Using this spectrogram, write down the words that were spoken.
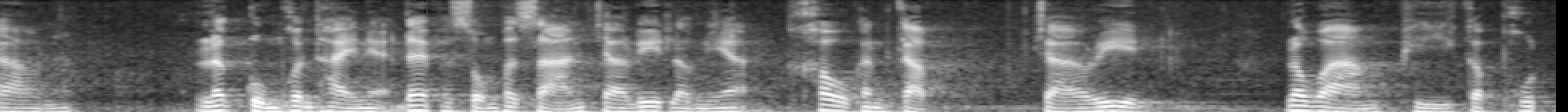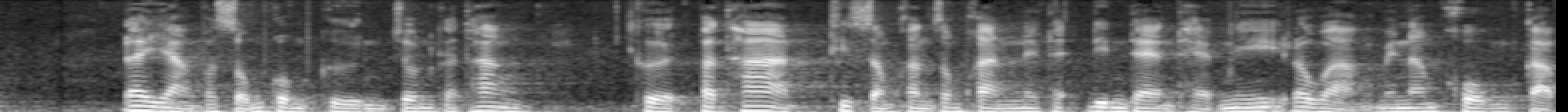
19 นะและกลุ่มคนไทยเนี่ยได้ผสมผสานจารีตเหล่านี้เข้ากันกับจารีต ระหว่างผีกับพุทธ ได้อย่างผสมกลมกลืนจนกระทั่งเกิดพระธาตที่สำคัญสำคัญในดินแดนแถบนี้ระหว่างแม่น้ำโขงกับ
